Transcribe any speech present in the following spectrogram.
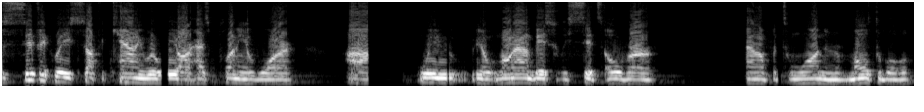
specifically Suffolk County, where we are, has plenty of water. Uh, we, you know, Long Island basically sits over. I don't know if it's one or multiple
